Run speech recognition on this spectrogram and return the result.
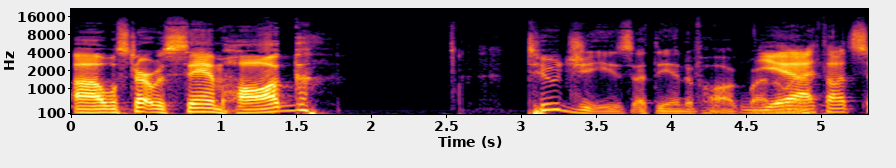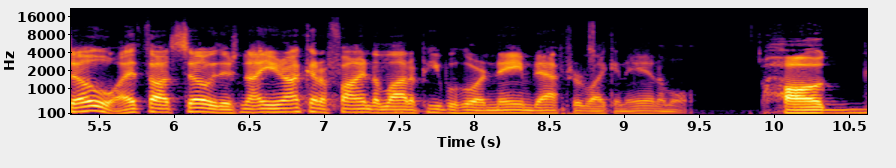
Uh, we'll start with Sam Hogg. Two G's at the end of Hogg, by yeah, I thought so. I thought so. There's not. You're not going to find a lot of people who are named after like an animal. Hogg.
